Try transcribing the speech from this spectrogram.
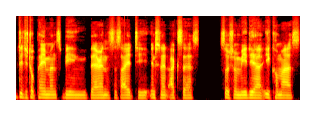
digital payments being there in the society, internet access, social media, e commerce.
